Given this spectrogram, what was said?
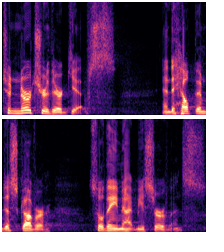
to nurture their gifts and to help them discover so they might be servants.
